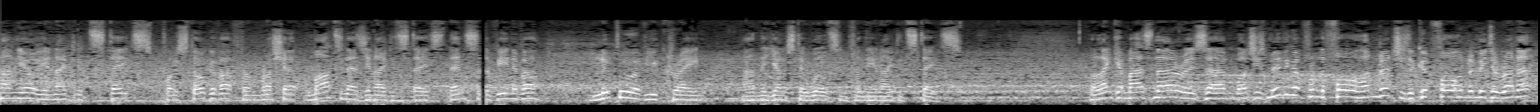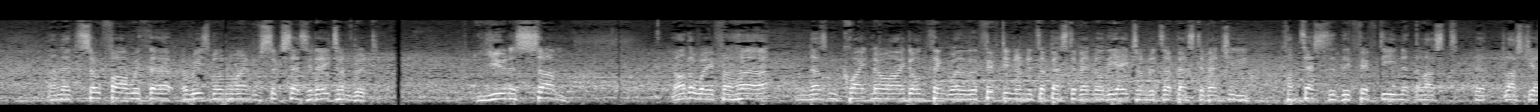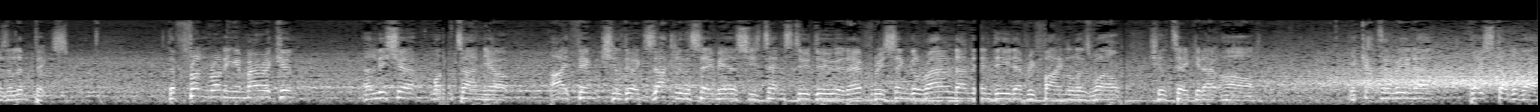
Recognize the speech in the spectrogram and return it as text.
Montano, United States, Poistogova from Russia, Martinez, United States, then Savinova, Lupu of Ukraine, and the youngster Wilson from the United States. Malenka Masna is, um, well, she's moving up from the 400. She's a good 400 meter runner, and so far with uh, a reasonable amount of success at 800. Eunice Sum, other way for her, doesn't quite know, I don't think, whether the 1500's her best event or the 800's her best event. She contested the 15 at the last, last year's Olympics. The front running American, Alysia Montano, I think she'll do exactly the same here as she tends to do at every single round and indeed every final as well. She'll take it out hard. Ekaterina Poistogova,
